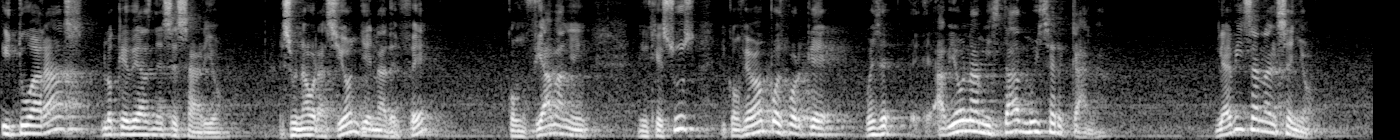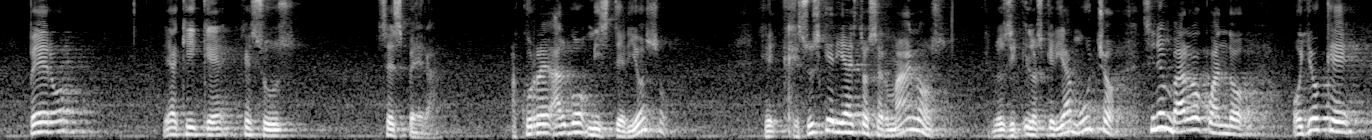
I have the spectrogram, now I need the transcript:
y tú harás lo que veas necesario. Es una oración llena de fe. Confiaban en, Jesús y confiaban pues porque pues, eh, había una amistad muy cercana. Le avisan al Señor, pero he aquí que Jesús se espera. Ocurre algo misterioso. Jesús quería a estos hermanos, y los quería mucho. Sin embargo, cuando oyó que,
